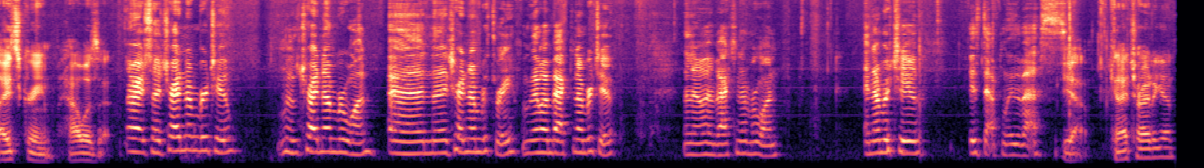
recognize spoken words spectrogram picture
ice cream. How was it? All right, so I tried number two. I tried number one, and then I tried number three. And then I went back to number two. Then I went back to number one, and number two is definitely the best. Yeah. Can I try it again?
